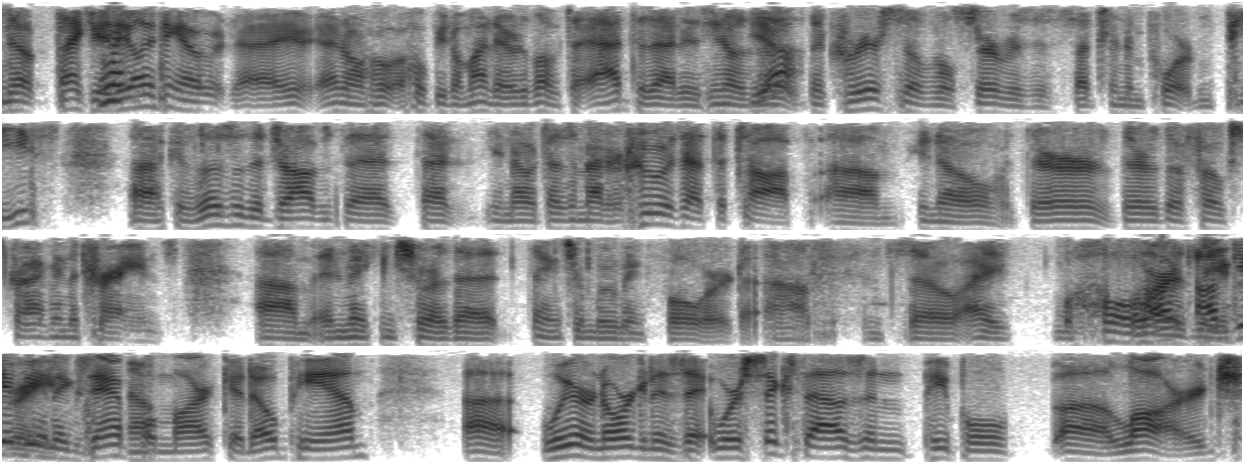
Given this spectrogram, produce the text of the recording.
No, thank you. The only thing I would, I, I don't hope you don't mind. I would love to add to that is, you know, the, yeah. the career civil service is such an important piece because uh, those are the jobs that that you know it doesn't matter who is at the top. Um, you know, they're they're the folks driving the trains um, and making sure that things are moving forward. Um, and so I wholeheartedly well, I'll, I'll agree. give you an example, no. Mark. At OPM, uh, we're an organization. We're 6,000 people uh, large,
